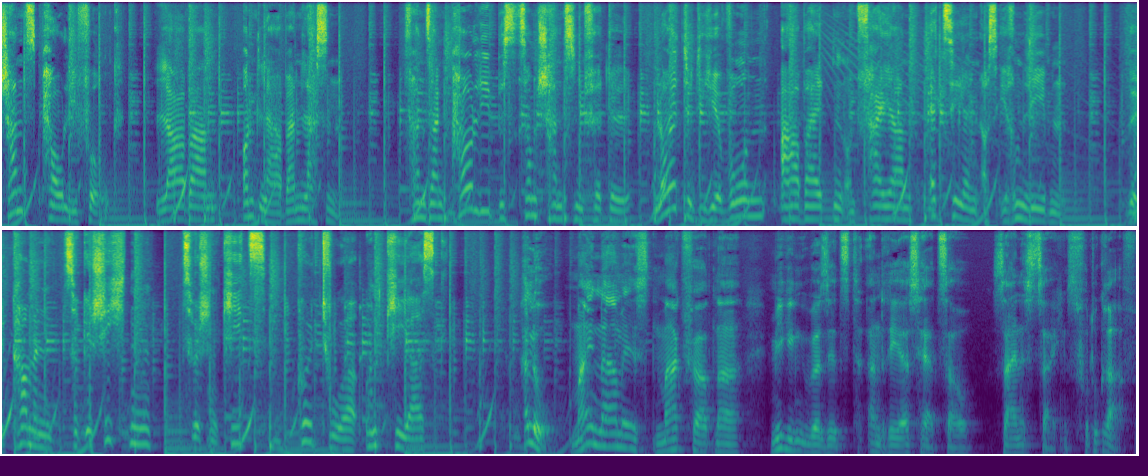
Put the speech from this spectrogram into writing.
Schanz-Pauli-Funk. Labern und labern lassen. Von St. Pauli bis zum Schanzenviertel. Leute, die hier wohnen, arbeiten und feiern, erzählen aus ihrem Leben. Willkommen zu Geschichten zwischen Kiez, Kultur und Kiosk. Hallo, mein Name ist Marc Fördner. Mir gegenüber sitzt Andreas Herzau, seines Zeichens Fotograf.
